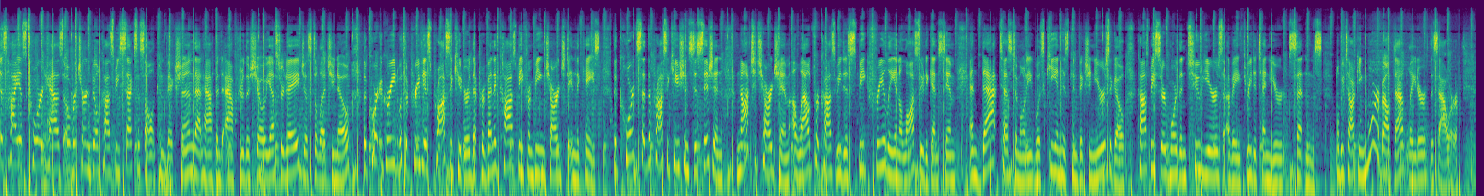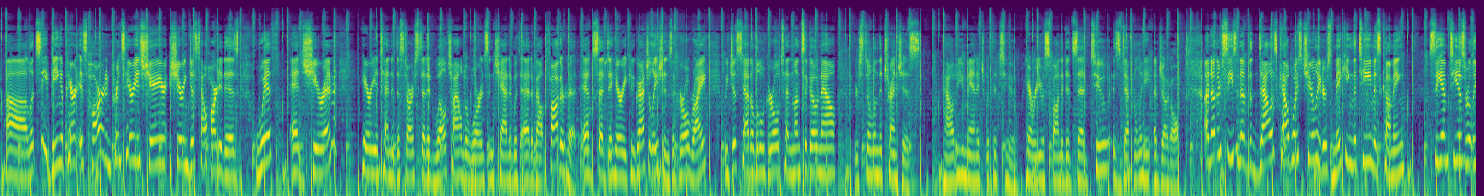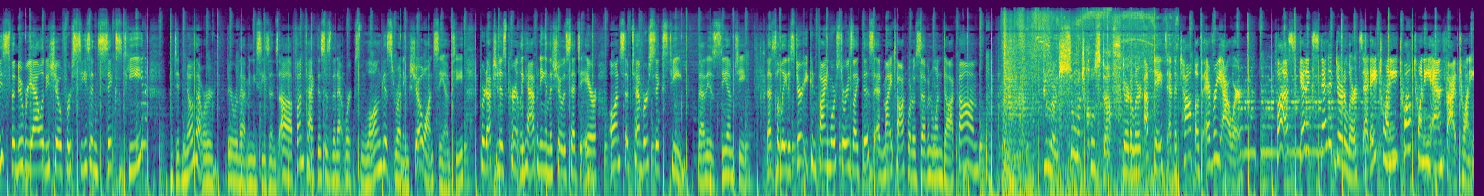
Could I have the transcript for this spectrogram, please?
Pennsylvania's highest court has overturned Bill Cosby's sex assault conviction. That happened after the show yesterday, just to let you know. The court agreed with a previous prosecutor that prevented Cosby from being charged in the case. The court said the prosecution's decision not to charge him allowed for Cosby to speak freely in a lawsuit against him, and that testimony was key in his conviction years ago. Cosby served more than two years of a three to 10 year sentence. We'll be talking more about that later this hour. Uh, Uh, let's see. Being a parent is hard, and Prince Harry is share, sharing just how hard it is with Ed Sheeran. Harry attended the star studded Well Child Awards and chatted with Ed about fatherhood. Ed said to Harry, Congratulations, a girl, right? We just had a little girl 10 months ago now. You're still in the trenches. How do you manage with the two? Harry responded and said, Two is definitely a juggle. Another season of the Dallas Cowboys cheerleaders making the team is coming. CMT has released the new reality show for season 16. I didn't know that were there were that many seasons. Uh, fun fact: this is the network's longest-running show on CMT. Production is currently happening, and the show is set to air on September 16th. That is CMT. That's the latest dirt. You can find more stories like this at mytalk1071.com. You learned so much cool stuff. Dirt Alert updates at the top of every hour. Plus, get extended Dirt Alerts at 820, 1220, and 520.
